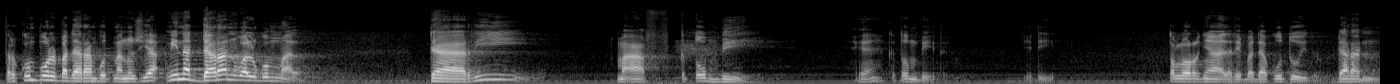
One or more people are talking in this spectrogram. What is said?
Terkumpul pada rambut manusia minad daran wal gummal. Dari maaf, ketombe. Ya, ketombe itu. Jadi telurnya daripada kutu itu daran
